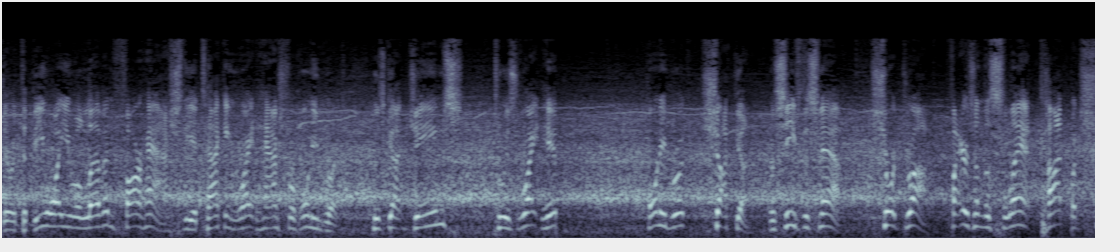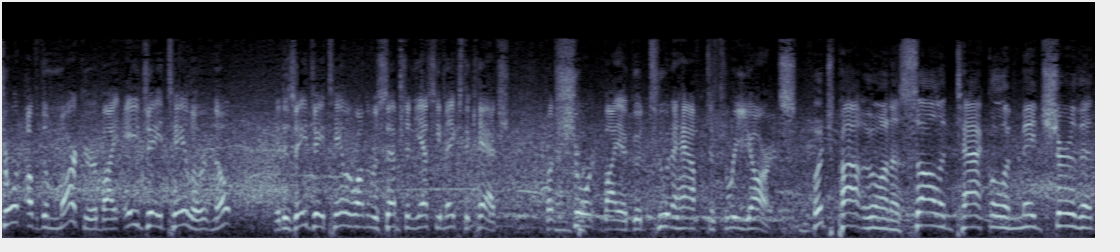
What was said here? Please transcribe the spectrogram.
They're at the BYU 11, far hash, the attacking right hash for Hornibrook, who's got James to his right hip, Hornibrook, shotgun, receives the snap, short drop, fires on the slant, caught but short of the marker by A.J. Taylor. Nope. It is A.J. Taylor on the reception. Yes, he makes the catch, but short by a good two and a half to three yards. Butch Pau'u on a solid tackle and made sure that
